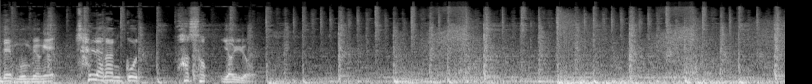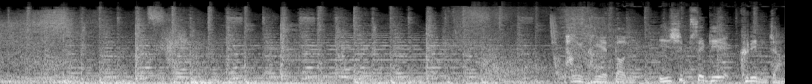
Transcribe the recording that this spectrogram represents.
현대 문명의 찬란한 꽃 화석 연료. 방탕했던 20세기의 그림자.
